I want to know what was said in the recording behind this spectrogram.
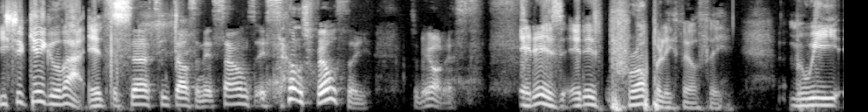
You should Google that. It's the dirty dozen. It sounds it sounds filthy, to be honest. It is. It is properly filthy. We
